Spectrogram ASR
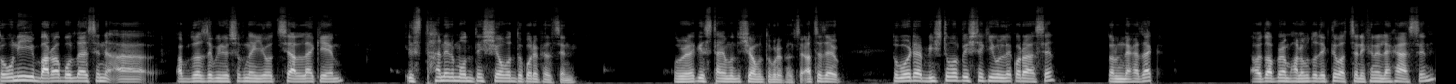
তো উনি বারবার বলতে চাইছেন আব্দুল রাজ্জাক বিন ইউসুফ নাকি হচ্ছে আল্লাহকে স্থানের মধ্যে সীমাবদ্ধ করে ফেলছেন। ওনাকে স্থানের মধ্যে সীমাবদ্ধ করে ফেলছেন। আচ্ছা যাই হোক তো বইটার বিশ নম্বর পৃষ্ঠা কি উল্লেখ করা আছে? চলুন দেখা যাক। হয়তো আপনারা ভালো মতো দেখতে পাচ্ছেন, এখানে লেখা আছেন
